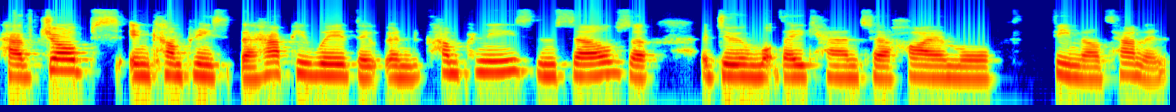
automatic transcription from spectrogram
have jobs in companies that they're happy with they, and companies themselves are, are doing what they can to hire more female talent.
